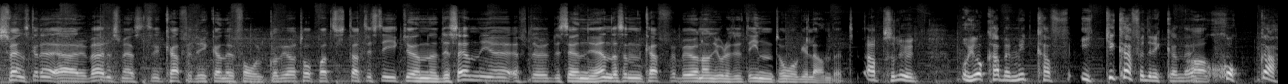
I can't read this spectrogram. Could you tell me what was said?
Svenskarna är världens mest kaffedrickande folk och vi har toppat statistiken decennium efter decennium, ända sedan kaffebönan gjorde sitt intåg i landet. Absolut. Och jag kan med mitt kaffe, icke-kaffedrickande Ja. chocka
